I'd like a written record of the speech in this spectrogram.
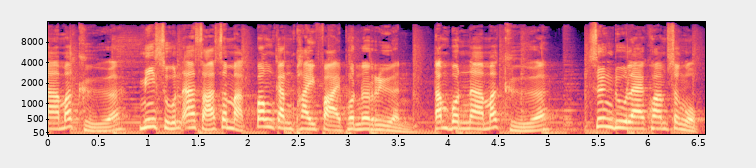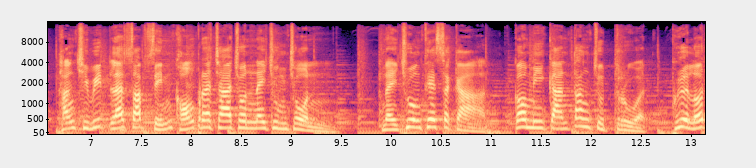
นามะเขือ มีศูนย์อาสาสมัครป้องกันภัยฝ่ายพลเรือนตำบลนามะเขือ ซึ่งดูแลความสงบทั้งชีวิตและทรัพย์สินของประชาชนในชุมชน ในช่วงเทศกาลก็มีการตั้งจุดตรวจ เพื่อลด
